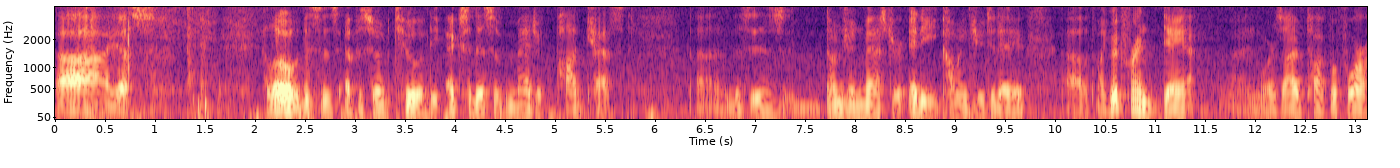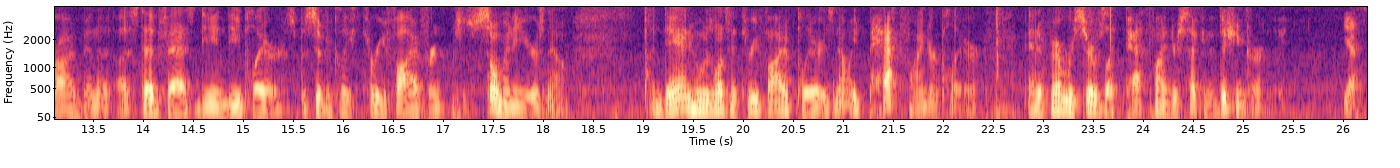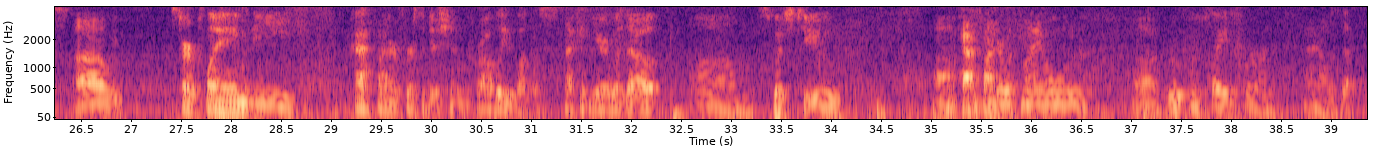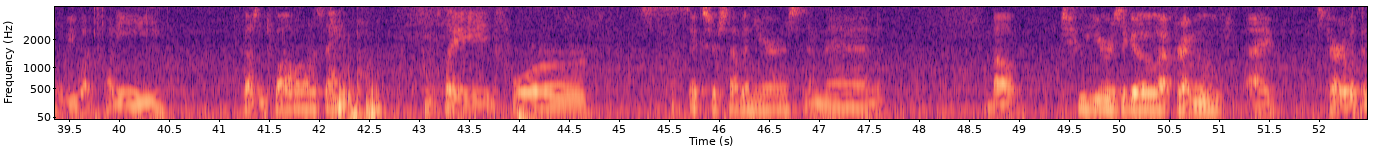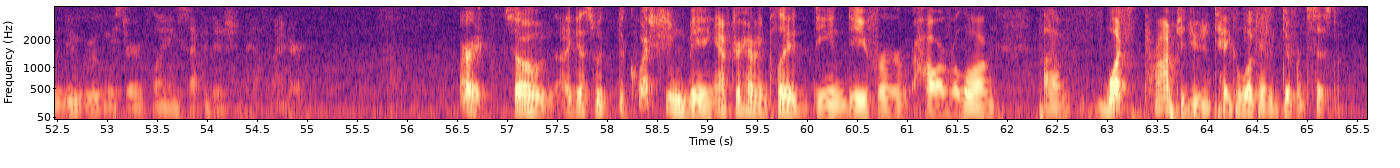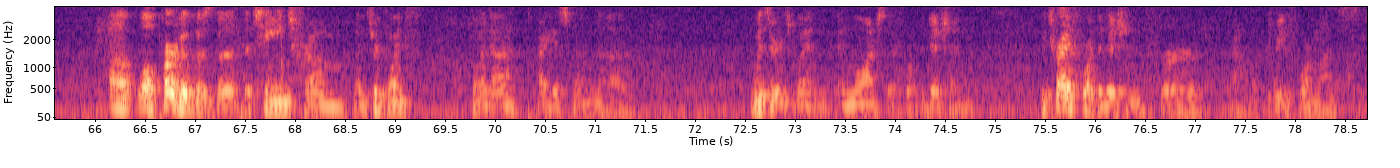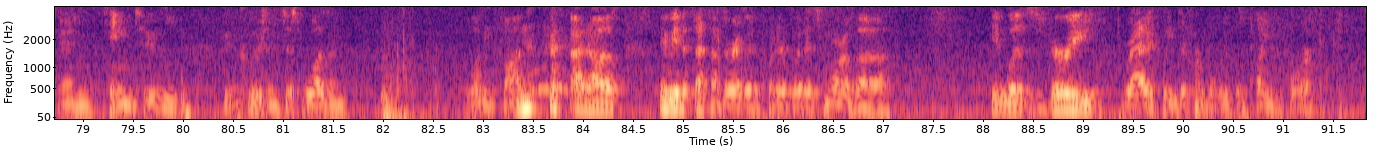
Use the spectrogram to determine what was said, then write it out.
Ah, yes. Hello, this is episode two of the Exodus of Magic podcast. Uh, this is Dungeon Master Eddie coming to you today uh, with my good friend Dan. And whereas I've talked before how I've been a, a steadfast D&D player, specifically 3.5 for so many years now. Dan, who was once a 3.5 player, is now a Pathfinder player. And if memory serves, like Pathfinder 2nd Edition currently. Yes, uh, we started playing the Pathfinder First Edition probably about the second year it was out. Um, switched to uh, Pathfinder with my own uh, group and we played for I don't know was that would be what 20, 2012 I want to say. We played for six or seven years and then about two years ago after I moved I started with a new group and we started playing second edition. All right. So I guess with the question being, after having played D and D for however long, um, what prompted you to take a look at a different system? Uh, well, part of it was the, the change from when three point, when uh, I guess when uh, Wizards went and launched their fourth edition. We tried fourth edition for I don't know, three four months and came to the conclusion it just wasn't wasn't fun. I know it was, maybe that's not the right way to put it, but it's more of a. It was very radically different what we've been playing before,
